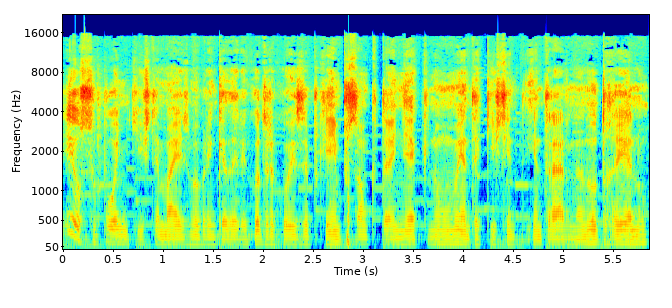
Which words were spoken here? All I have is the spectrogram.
Eu suponho que isto é mais uma brincadeira que outra coisa, porque a impressão que tenho é que no momento em que isto entrar no terreno,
